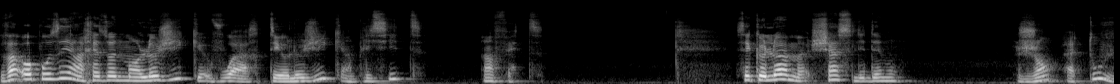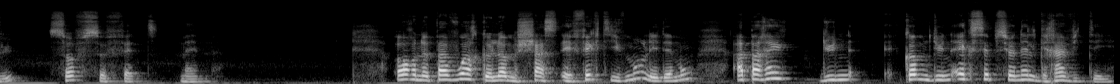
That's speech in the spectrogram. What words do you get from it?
va opposer un raisonnement logique, voire théologique, implicite, un fait. C'est que l'homme chasse les démons. Jean a tout vu, sauf ce fait même. Or, ne pas voir que l'homme chasse effectivement les démons apparaît comme d'une exceptionnelle gravité.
